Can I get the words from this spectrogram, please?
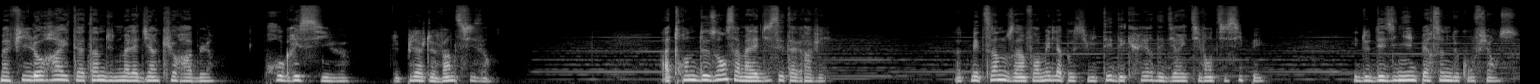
Ma fille Laura est atteinte d'une maladie incurable, progressive, depuis l'âge de 26 ans. À 32 ans, sa maladie s'est aggravée. Notre médecin nous a informé de la possibilité d'écrire des directives anticipées et de désigner une personne de confiance.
